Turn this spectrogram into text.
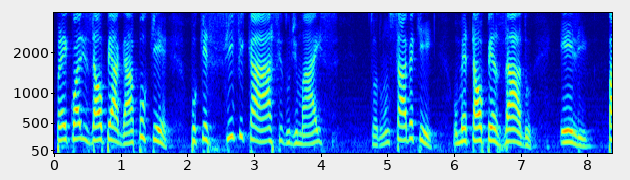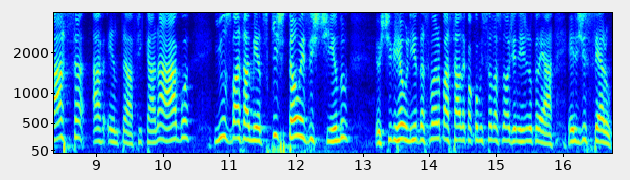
para equalizar o pH. Por quê? Porque se ficar ácido demais, todo mundo sabe aqui, o metal pesado, ele passa a entrar, a ficar na água e os vazamentos que estão existindo eu estive reunido na semana passada com a Comissão Nacional de Energia Nuclear. Eles disseram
